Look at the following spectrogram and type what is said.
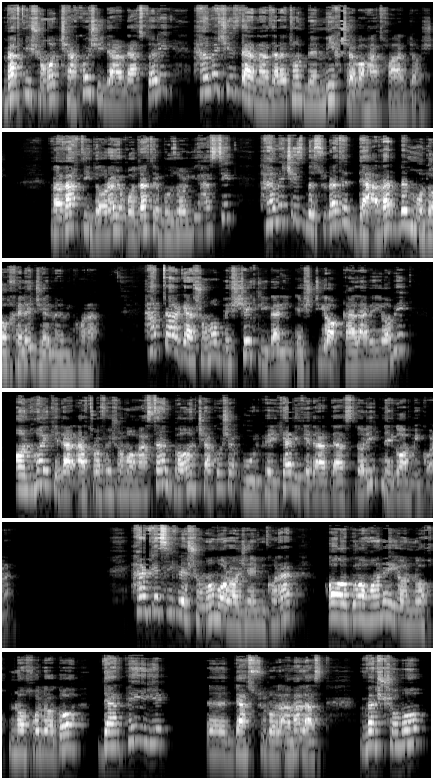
وقتی شما چکشی در دست دارید همه چیز در نظرتان به میخ شباهت خواهد داشت. و وقتی دارای قدرت بزرگی هستید همه چیز به صورت دعوت به مداخله جلوه می کند حتی اگر شما به شکلی بر این اشتیاق غلبه یابید آنهایی که در اطراف شما هستند به آن چکش قولپیکری که در دست دارید نگاه می کنند هر کسی که به شما مراجعه می کند آگاهانه یا ناخداگاه در پی یک دستورالعمل است و شما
